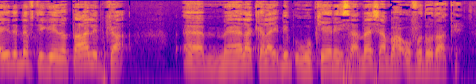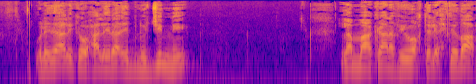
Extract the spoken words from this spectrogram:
ayada naftigeeda daalibka meelo kale ay dhib ugu keenaysaa meeshanba ha u fududaate walidaalika waxaa la yidhaha ibnu jinni lamaa kaana fi waqti اlاxtidaar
